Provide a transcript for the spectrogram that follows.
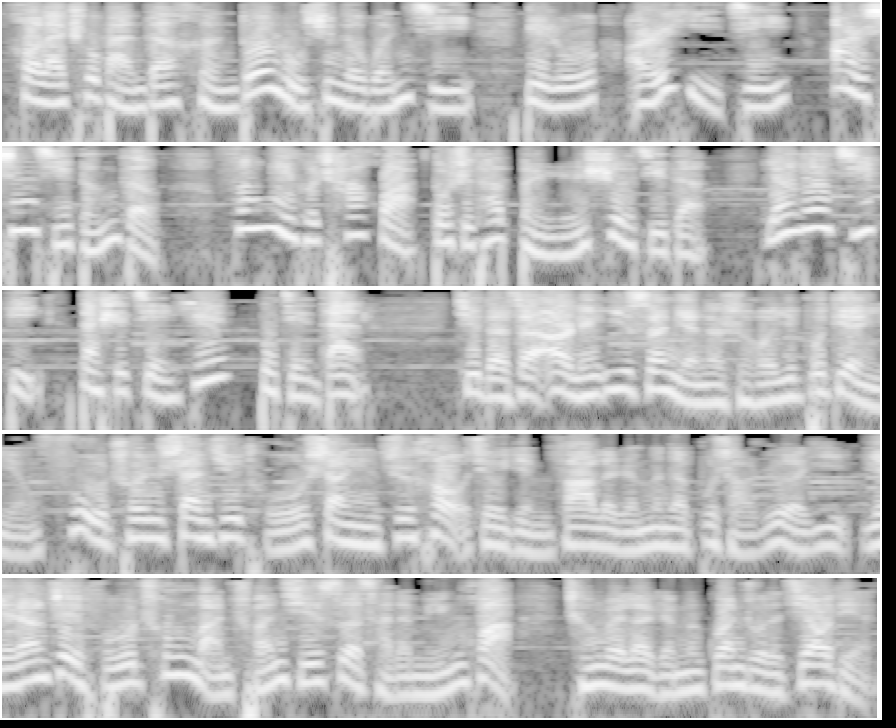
后来出版的很多鲁迅的文集，比如《儿乙集》《二星集》等等，封面和插画都是他本人设计的，寥寥几笔，但是简约不简单。记得在二零一三年的时候，一部电影《富春山居图》上映之后，就引发了人们的不少热议，也让这幅充满传奇色彩的名画成为了人们关注的焦点。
